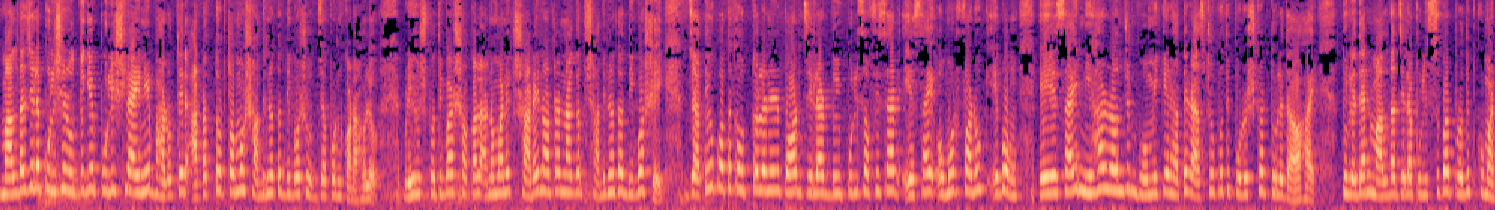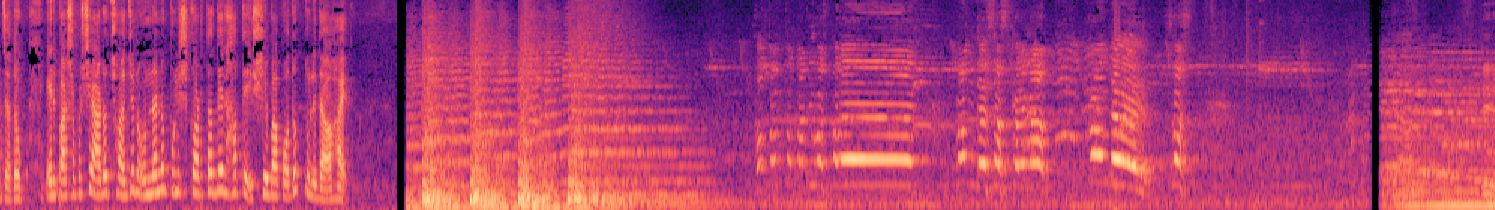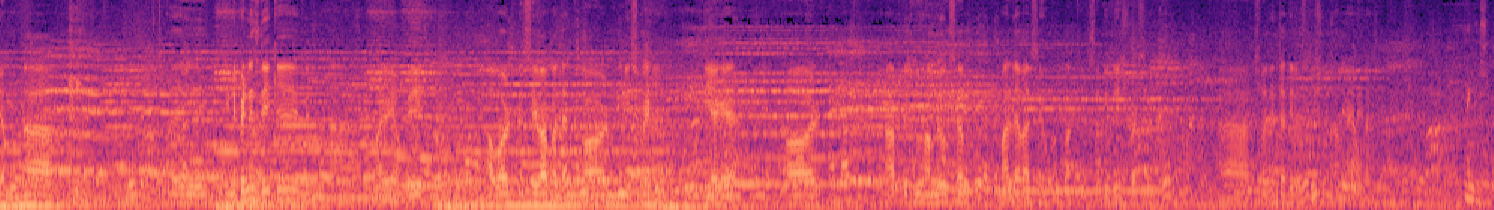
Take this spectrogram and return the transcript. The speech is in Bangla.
মালদা জেলা পুলিশের উদ্যোগে পুলিশ লাইনে ভারতের আটাত্তরতম স্বাধীনতা দিবস উদযাপন করা হল। বৃহস্পতিবার সকাল আনুমানিক সাড়ে নটা নাগাদ স্বাধীনতা দিবসে জাতীয় পতাকা উত্তোলনের পর জেলার দুই police officer SI Omar Faruk এবং এএসআই নিহার রঞ্জন ভৌমিকের হাতে রাষ্ট্রপতি পুরস্কার তুলে দেওয়া হয়। তুলে দেন মালদা জেলা পুলিশ সুপার প্রদীপ কুমার যাদব। এর পাশাপাশি আরও ছয়জন অন্যান্য পুলিশ কর্তাদের হাতে সেবা পদক তুলে দেওয়া হয়। कि इंडिपेंडेंस डे के दिन uh, हमारे यहाँ पे अवार्ड में सेवा पदक और पुलिस मेडल दिया गया और आपके थ्रू हम लोग सब मालदा वासियों को बाकी सभी देशवासियों को uh, स्वाधीनता दिवस की शुभकामनाएँ देना चाहिए thank you sir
